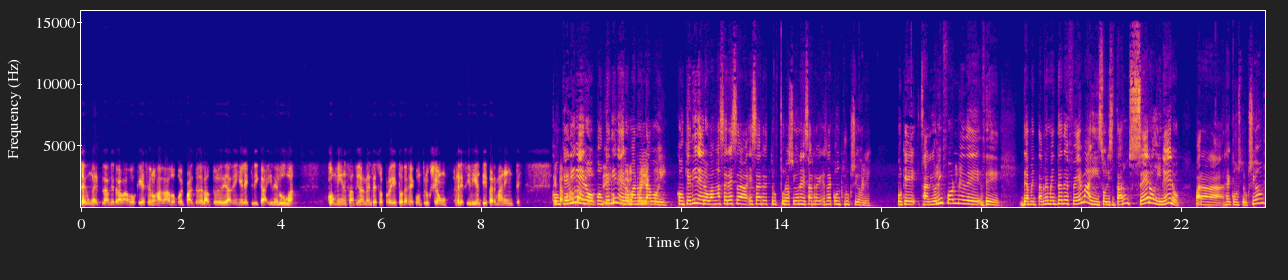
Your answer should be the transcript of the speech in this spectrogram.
según el plan de trabajo que se nos ha dado por parte de la Autoridad de Energía Eléctrica y de Luma. Comienzan finalmente esos proyectos de reconstrucción resiliente y permanente. ¿Con qué dinero, con qué dinero, Manuel Lavoy? ¿Con qué dinero van a hacer esa, esas reestructuraciones, esas reconstrucciones? Porque salió el informe de lamentablemente de FEMA y solicitaron cero dinero para la reconstrucción.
